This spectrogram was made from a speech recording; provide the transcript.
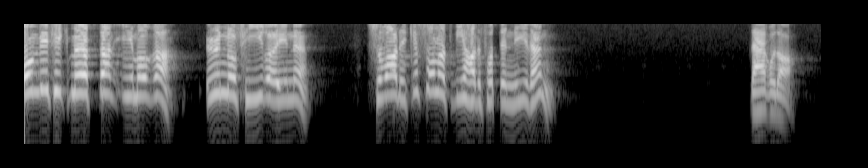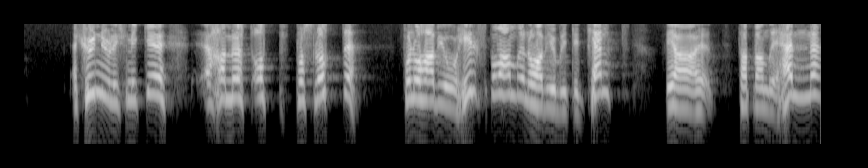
om vi fikk møte han i morgen under fire øyne, så var det ikke sånn at vi hadde fått en ny venn der og da. Jeg kunne jo liksom ikke ha møtt opp på Slottet. For nå har vi jo hilst på hverandre, nå har vi jo blitt litt kjent. Vi har tatt hverandre i hendene.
